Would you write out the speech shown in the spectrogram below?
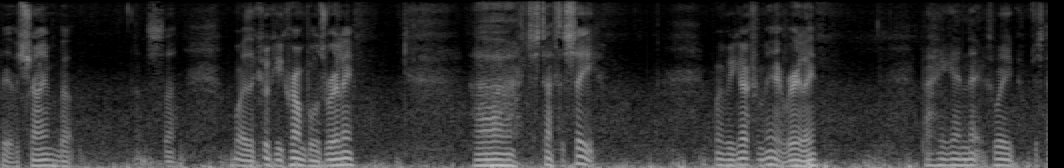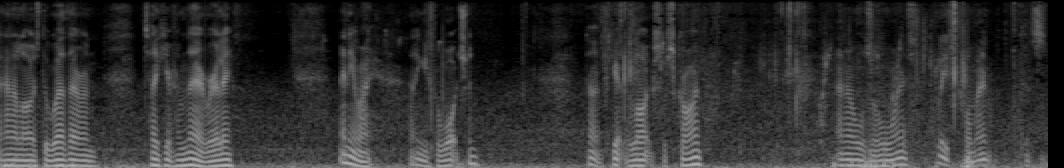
bit of a shame, but that's uh, where the cookie crumbles really. Uh, just have to see where we go from here really. Back again next week, just analyse the weather and take it from there really. Anyway, thank you for watching. Don't forget to like, subscribe, and as always, please comment because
